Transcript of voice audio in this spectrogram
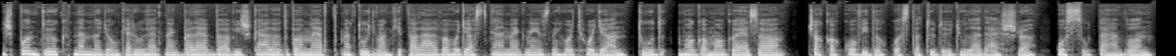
és pont ők nem nagyon kerülhetnek bele ebbe a vizsgálatba, kapcsolatban, mert, mert úgy van kitalálva, hogy azt kell megnézni, hogy hogyan tud maga-maga ez a csak a COVID okozta tüdőgyulladásra hosszú távon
